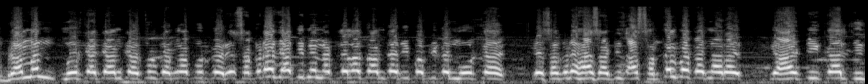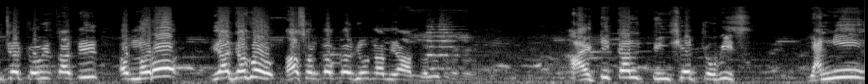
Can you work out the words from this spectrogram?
ब्राह्मण मोर्चाचे आमचे अतुल गंगापूरकर हे सगळ्या जातीने नटलेला जो आमचा रिपब्लिकन मोर्चा आहे हे सगळे ह्यासाठी आज संकल्प करणार आहेत की आर्टिकल तीनशे चोवीससाठी मरो या जगो हा संकल्प घेऊन आम्ही आंदोलन आर्टिकल तीनशे चोवीस यांनी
